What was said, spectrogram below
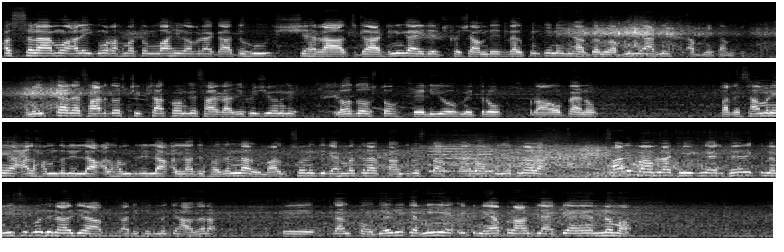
ਅਸਲਾਮੁਅਲੈकुम ਰਹਿਮਤੁਲਾਹਿ ਵਬਰਕਾਤੁਹੂ ਸ਼ਹਿਰਾਜ਼ gardening idea ਵਿੱਚ ਖੁਸ਼ਾਮਦੀਦ welcome ਕਿਨੇ ਜਨਾਬ ਤੁਹਾਨੂੰ ਆਪਣੀ ਗਾਰਡਨਿੰਗ 'ਚ ਆਪਣੇ ਕੰਮ ਤੇ ਉਮੀਦ ਕਰ ਰਿਹਾ ਸਾਰੇ ਦੋਸਤ ਠੀਕ ਠਾਕ ਹੋਣਗੇ ਸਾਰੇ ਰਾਜੀ ਖੁਸ਼ੀ ਹੋਣਗੇ ਲੋ ਦੋਸਤੋ ਬੇਲੀਓ ਮਿੱਤਰੋ ਭਰਾਓ ਭੈਣੋ ਤੁਹਾਡੇ ਸਾਹਮਣੇ ਆ ਅਲਹਮਦੁਲਿਲਾ ਅਲਹਮਦੁਲਿਲਾ ਅੱਲਾ ਦੇ ਫਜ਼ਲ ਨਾਲ ਮਾਲਕ ਸੋਨੇ ਦੀ ਰਹਿਮਤ ਨਾਲ ਤੰਦਰੁਸਤ ਆ ਖੈਰ ਔਫੀਅਤ ਨਾਲ ਆ ਸਾਰੇ ਮਾਮਲਾ ਠੀਕ ਨੇ ਅੱਜ ਫਿਰ ਇੱਕ ਨਵੀਂ ਸੂਬੋ ਦੇ ਨਾਲ ਜਨਾਬ ਤੁਹਾਡੀ ਖਿਦਮਤ 'ਚ ਹਾਜ਼ਰ ਆ ਤੇ ਗੱਲ ਪੌਦਿਆਂ ਦੀ ਕਰਨੀ ਹੈ ਇੱਕ ਨਵਾਂ ਪਲਾਂਟ ਲੈ ਕੇ ਆਏ ਆ ਨਵਾਂ ਜਿਹੜਾ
